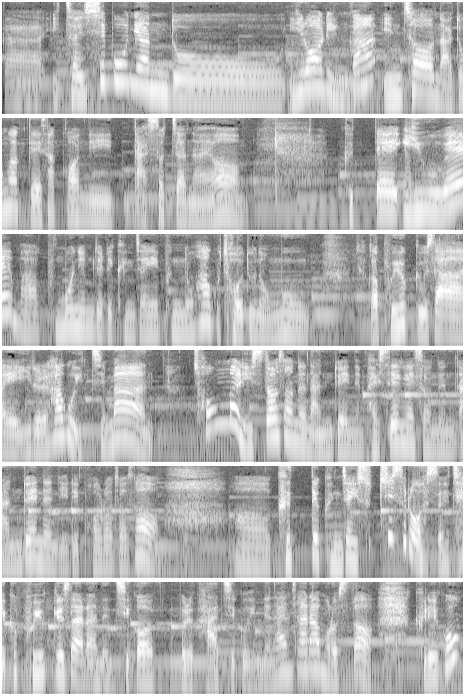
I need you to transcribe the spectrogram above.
그러니까 2015년도 1월인가 인천 아동학대 사건이 났었잖아요. 그때 이후에 막 부모님들이 굉장히 분노하고 저도 너무 제가 보육교사의 일을 하고 있지만 정말 있어서는 안 되는 발생해서는 안 되는 일이 벌어져서 어, 그때 굉장히 수치스러웠어요. 제가 보육교사라는 직업을 가지고 있는 한 사람으로서 그리고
